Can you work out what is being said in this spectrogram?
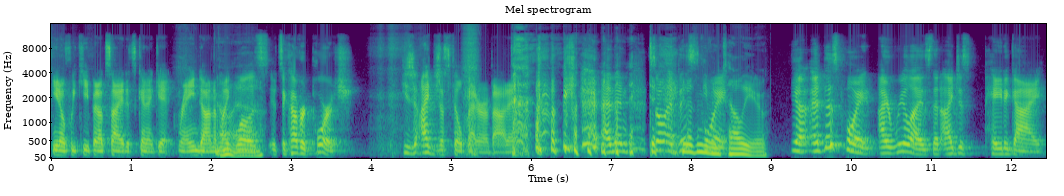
You know, if we keep it outside, it's going to get rained on. I'm oh, like, well, it's it's a covered porch he's I just feel better about it. and then so at this he doesn't point, even tell you. Yeah, at this point, I realized that I just paid a guy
